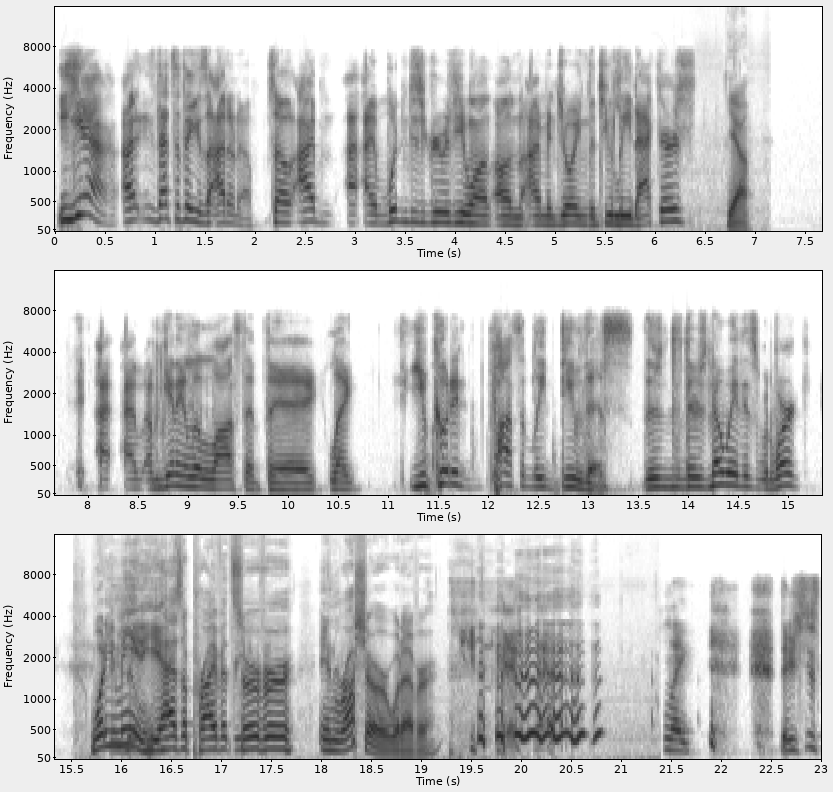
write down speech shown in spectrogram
Yeah, I, that's the thing is I don't know. So I'm I, I wouldn't disagree with you on on I'm enjoying the two lead actors. Yeah, I, I I'm getting a little lost at the like you couldn't possibly do this. There's there's no way this would work. What do you mean? He has a private server in Russia or whatever. Like there's just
